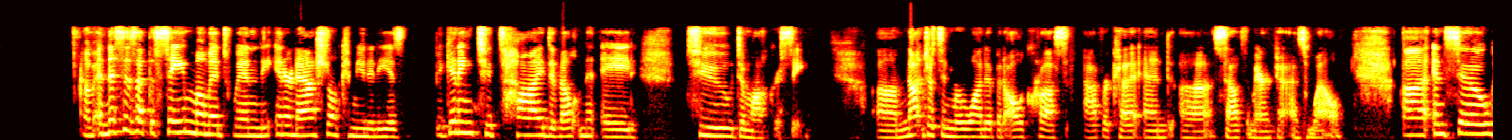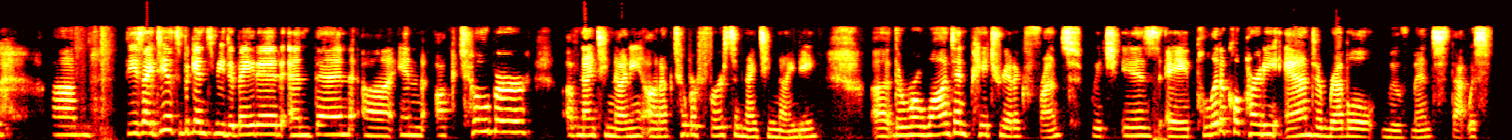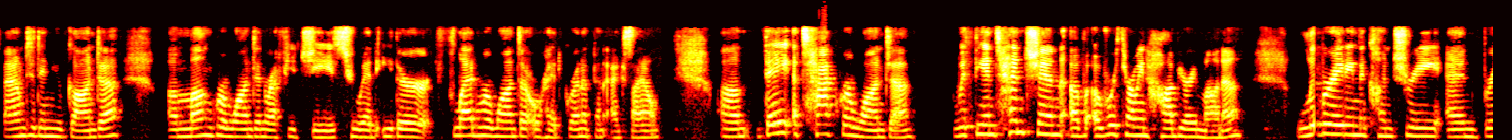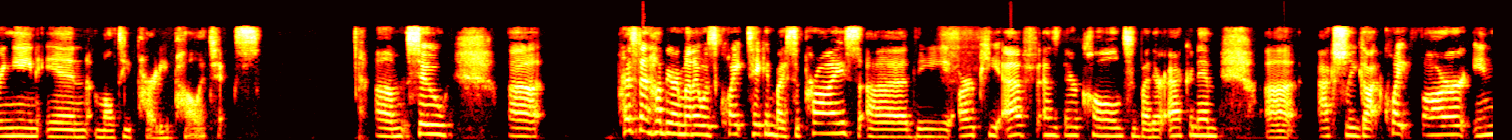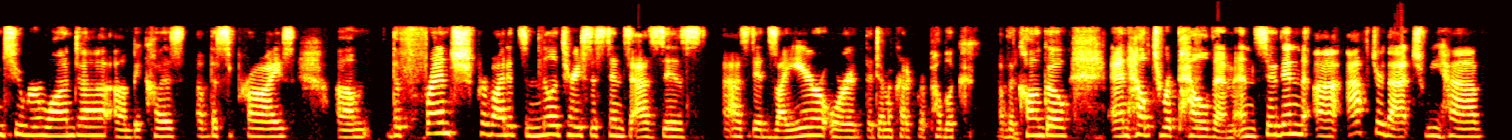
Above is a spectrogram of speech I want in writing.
Um, and this is at the same moment when the international community is beginning to tie development aid to democracy, um, not just in Rwanda, but all across Africa and uh, South America as well. Uh, and so um, these ideas begin to be debated, and then uh, in October of 1990, on October 1st of 1990, uh, the Rwandan Patriotic Front, which is a political party and a rebel movement that was founded in Uganda among Rwandan refugees who had either fled Rwanda or had grown up in exile, um, they attack Rwanda with the intention of overthrowing Habyarimana, liberating the country, and bringing in multi party politics. Um, so, uh, President Habyarimana was quite taken by surprise. Uh, the RPF, as they're called by their acronym, uh, actually got quite far into Rwanda um, because of the surprise. Um, the French provided some military assistance, as is as did Zaire or the Democratic Republic of the Congo, and helped repel them. And so then uh, after that, we have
